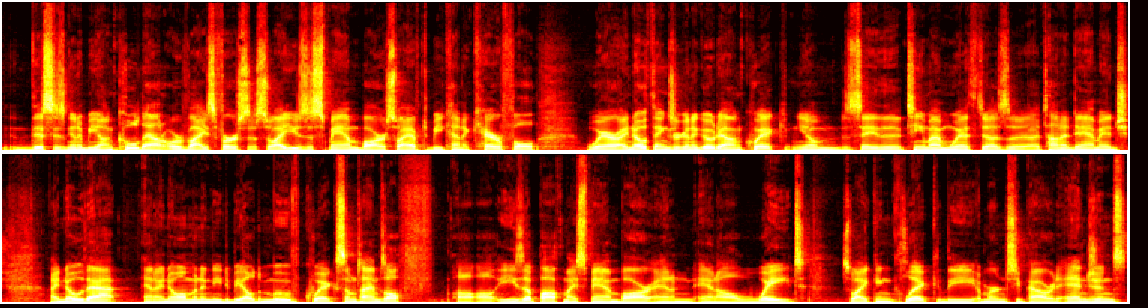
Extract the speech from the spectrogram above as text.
this is going to be on cooldown or vice versa so i use a spam bar so i have to be kind of careful where I know things are going to go down quick. You know, say the team I'm with does a, a ton of damage. I know that, and I know I'm going to need to be able to move quick. Sometimes I'll, I'll, I'll ease up off my spam bar and and I'll wait so I can click the emergency powered engines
